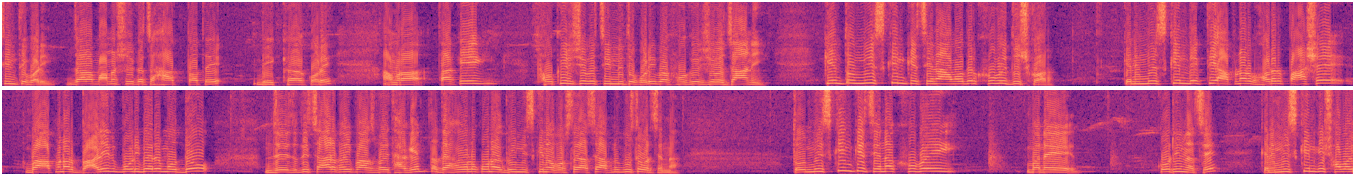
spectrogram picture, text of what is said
চিনতে পারি। যারা মানুষের কাছে হাত পাতে, ভিক্ষা করে, আমরা তাকেই ফকির হিসেবে চিহ্নিত করি বা ফকির হিসেবে জানি। কিন্তু মিসকিনকে চেনা আমাদের খুবই দুষ্কর। কেন মিসকিন ব্যক্তি আপনার ঘরের পাশে বা আপনার বাড়ির পরিবারের মধ্যেও যে যদি চার ভাই, পাঁচ ভাই থাকেন, তা দেখা গেলো কোনো এক ভাই মিসকিন অবস্থায় আছে, আপনি বুঝতে পারছেন না। তো মিসকিনকে চেনা খুবই মানে কঠিন আছে। কেন মিসকিনকে সবাই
